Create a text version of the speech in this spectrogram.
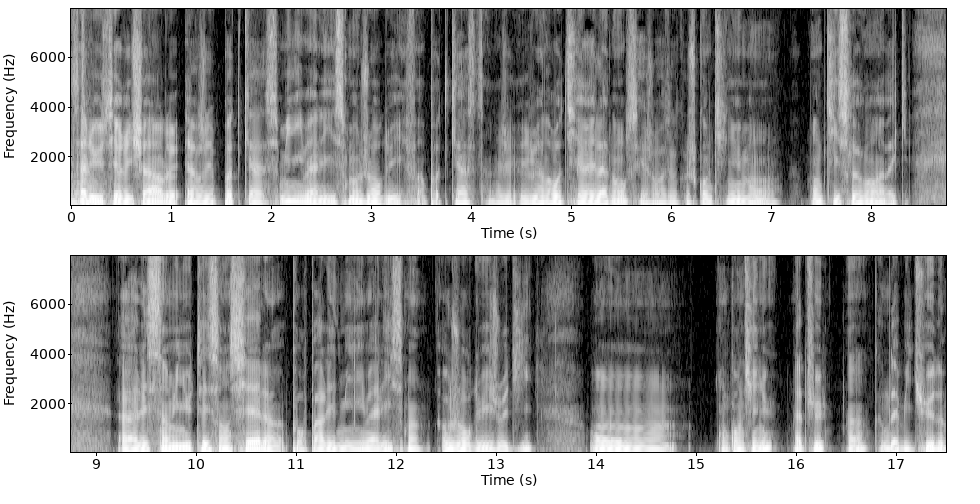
Salut, c'est Richard, le RG Podcast Minimalisme aujourd'hui. Enfin, podcast, je viens de retirer l'annonce et je, continue mon petit slogan avec euh, les 5 minutes essentielles pour parler de minimalisme. Aujourd'hui, jeudi, on, on continue là-dessus, hein, comme d'habitude.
